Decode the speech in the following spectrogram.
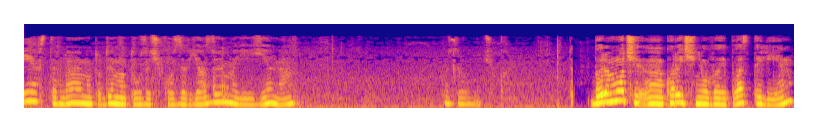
І вставляємо туди мотузочку, зав'язуємо її на узелочок. Беремо е, коричневий пластилін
